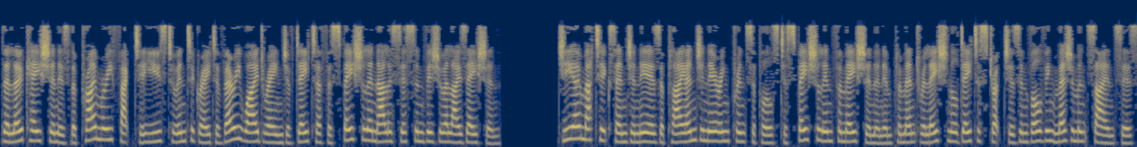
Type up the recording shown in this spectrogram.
The location is the primary factor used to integrate a very wide range of data for spatial analysis and visualization. Geomatics engineers apply engineering principles to spatial information and implement relational data structures involving measurement sciences,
